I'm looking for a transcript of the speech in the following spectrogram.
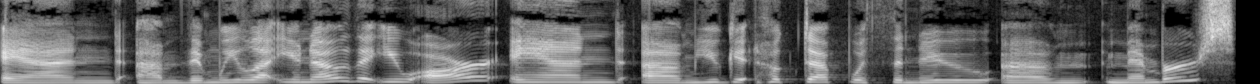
And um, then we let you know that you are, and um, you get hooked up with the new um, members.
